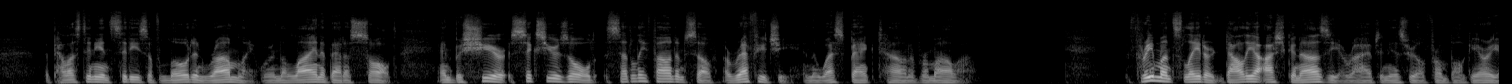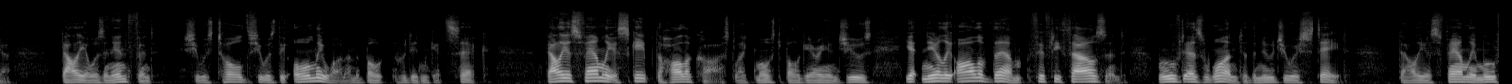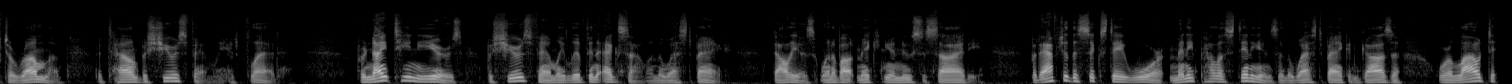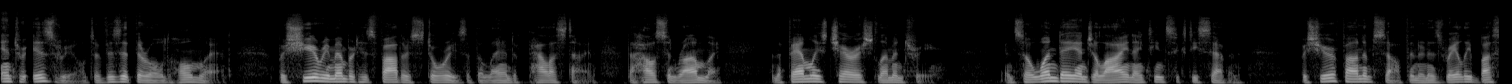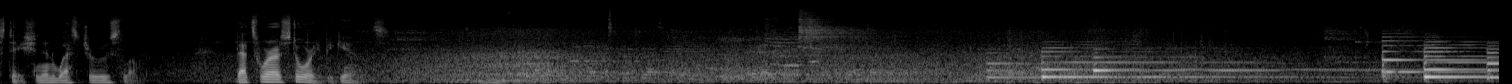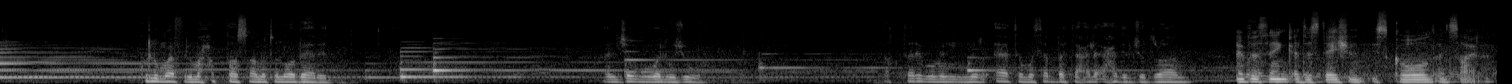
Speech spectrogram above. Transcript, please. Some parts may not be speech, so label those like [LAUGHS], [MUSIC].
The Palestinian cities of Lod and Ramleh were in the line of that assault, and Bashir, six years old, suddenly found himself a refugee in the West Bank town of Ramallah. Three months later, Dalia Ashkenazi arrived in Israel from Bulgaria. Dalia was an infant. She was told she was the only one on the boat who didn't get sick. Dalia's family escaped the Holocaust, like most Bulgarian Jews, yet nearly all of them, 50,000, moved as one to the new Jewish state. Dalia's family moved to Ramla, the town Bashir's family had fled. For 19 years, Bashir's family lived in exile in the West Bank. Dalia's went about making a new society. But after the Six Day War, many Palestinians in the West Bank and Gaza were allowed to enter Israel to visit their old homeland. Bashir remembered his father's stories of the land of Palestine, the house in Ramleh, and the family's cherished lemon tree. And so one day in July 1967, Bashir found himself in an Israeli bus station in West Jerusalem. That's where our story begins. كل ما في المحطة صامت وبارد الجو والوجوه أقترب من مرآة مثبتة على أحد الجدران Everything at the station is cold and silent.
